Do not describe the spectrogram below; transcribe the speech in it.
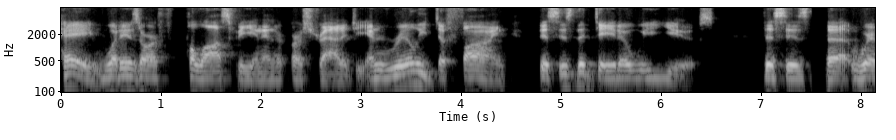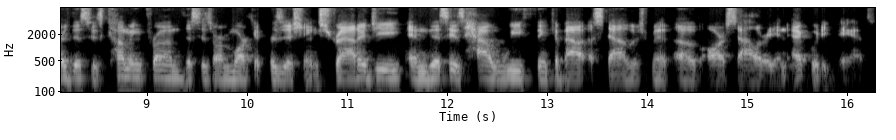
hey, what is our philosophy and our strategy? And really define this is the data we use. This is the where this is coming from. This is our market positioning strategy. And this is how we think about establishment of our salary and equity bands.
